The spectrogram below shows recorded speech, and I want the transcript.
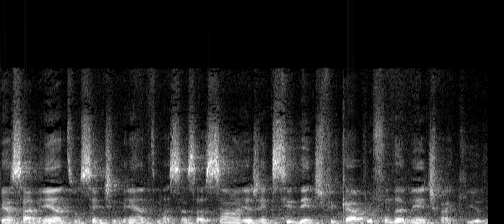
pensamento, um sentimento, uma sensação e a gente se identificar profundamente com aquilo.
